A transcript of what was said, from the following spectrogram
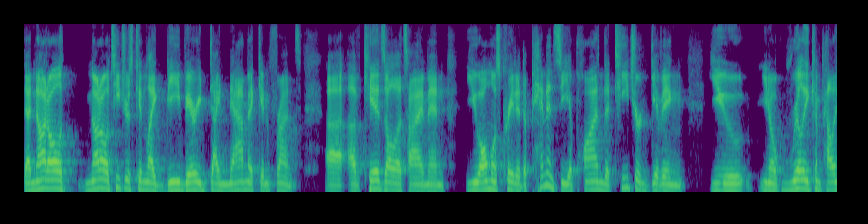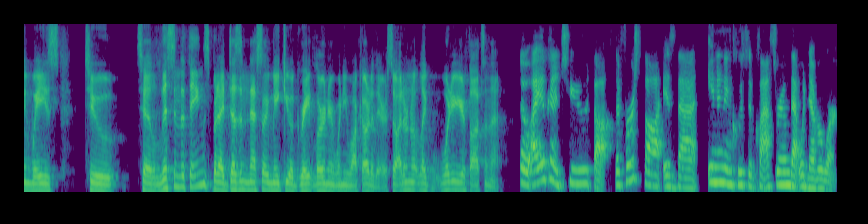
that not all not all teachers can like be very dynamic in front uh, of kids all the time, and you almost create a dependency upon the teacher giving you you know really compelling ways to to listen to things, but it doesn't necessarily make you a great learner when you walk out of there. So I don't know, like, what are your thoughts on that? So I have kind of two thoughts. The first thought is that in an inclusive classroom, that would never work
